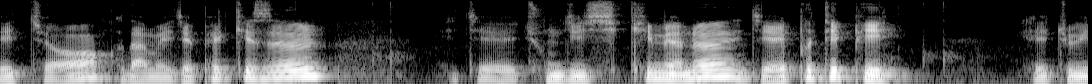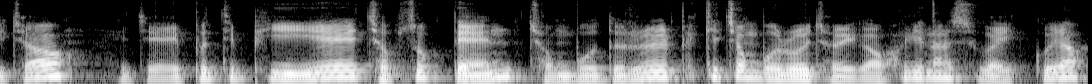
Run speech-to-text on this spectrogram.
있죠. 그 다음에 이제 패킷을 이제 중지시키면은 이제 FTP 이쪽이죠. 이제 FTP에 접속된 정보들을 패킷 정보를 저희가 확인할 수가 있고요.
